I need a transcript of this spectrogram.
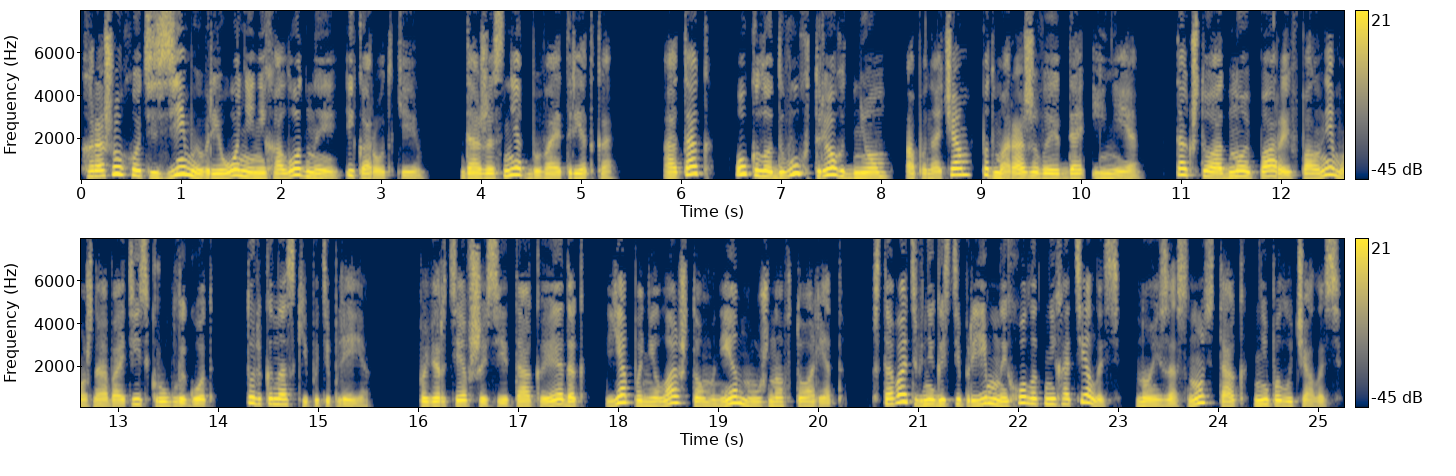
Хорошо, хоть зимы в Рионе не холодные и короткие. Даже снег бывает редко. А так, около двух-трех днем, а по ночам подмораживает до инея. Так что одной парой вполне можно обойтись круглый год, только носки потеплее. Повертевшись и так, и эдак, я поняла, что мне нужно в туалет. Вставать в негостеприимный холод не хотелось, но и заснуть так не получалось.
